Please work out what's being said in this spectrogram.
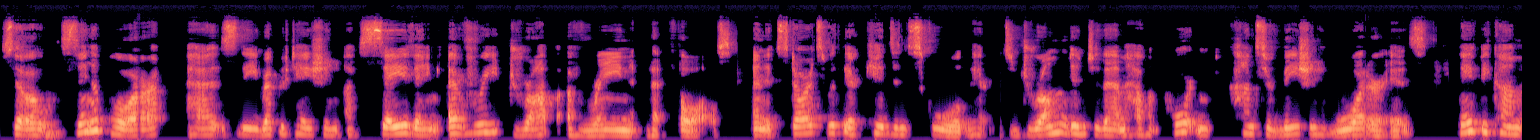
So Singapore has the reputation of saving every drop of rain that falls. And it starts with their kids in school. It's drummed into them how important conservation of water is. They've become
